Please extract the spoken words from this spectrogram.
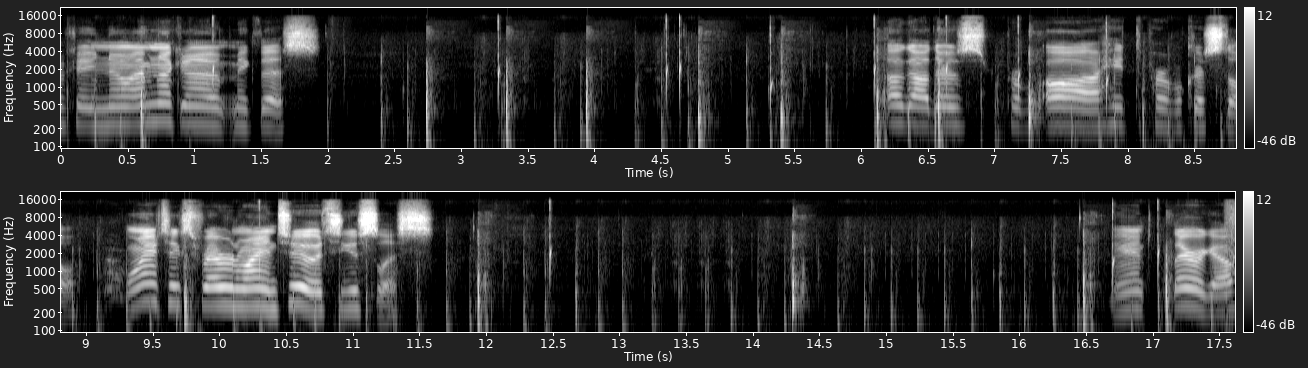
Okay, no, I'm not gonna make this. Oh god, there's purple. Oh, I hate the purple crystal. One, it takes forever to mine, too. It's useless. And there we go.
